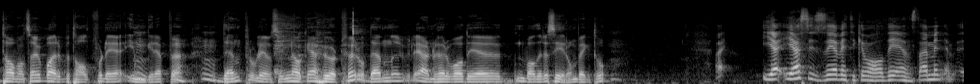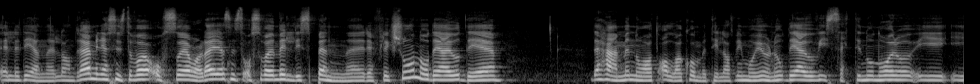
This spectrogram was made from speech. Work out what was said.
tar man seg jo bare betalt for det mm. inngrepet. Mm. Mm. Den problemstillingen har ikke jeg hørt før, og den vil jeg gjerne høre hva, de, hva dere sier om begge to. jeg, jeg, synes, jeg, vet ikke hva det eneste er, men, eller det ene eller det andre er, men jeg syns det var også jeg var der, jeg synes det også var en veldig spennende refleksjon. Og det er jo det det her med nå at alle har kommet til at vi må gjøre noe, det er jo vi sett i noen år. og I, i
